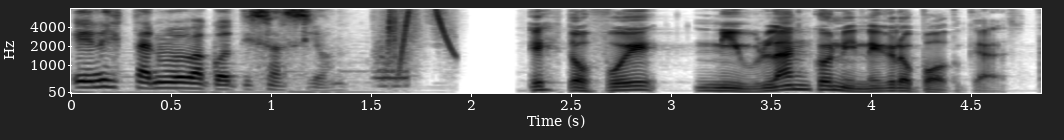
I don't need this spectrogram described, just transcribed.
en esta nueva cotización. Esto fue Ni Blanco ni Negro Podcast.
